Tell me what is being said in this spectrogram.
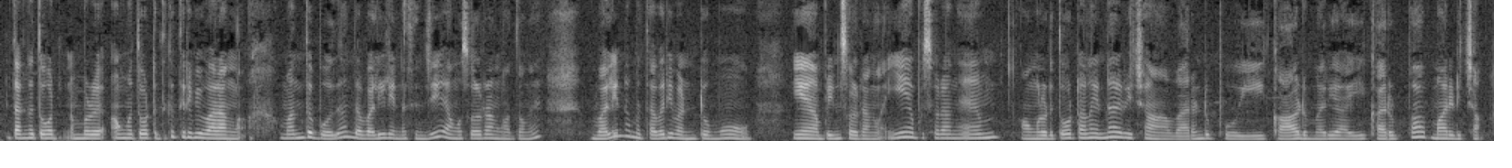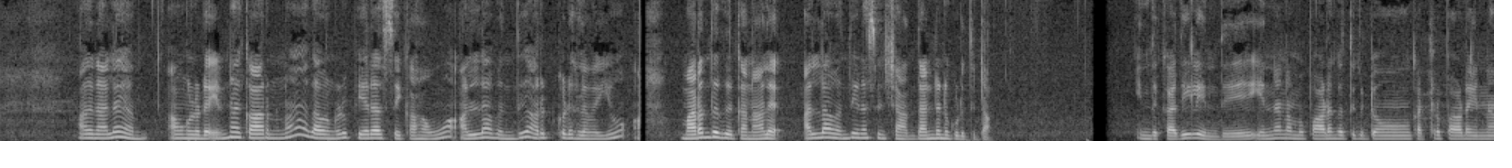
தங்க தோட் நம்ம அவங்க தோட்டத்துக்கு திருப்பி வராங்களாம். வந்தபோது அந்த வழியில் என்ன செஞ்சு அவங்க சொல்கிறாங்க ஒருத்தவங்க வழி நம்ம தவறி வந்துட்டோமோ? ஏன்? அப்படின்னு சொல்கிறாங்களாம் ஏன் அப்படி சொல்கிறாங்க அவங்களோட தோட்டம்லாம் என்ன ஆயிடுச்சான் வறண்டு போய் காடு மாதிரி ஆகி கருப்பாக மாறிடுச்சான் அதனால் அவங்களோட என்ன காரணம்னா அது அவங்களோட பேராசைக்காகவும் அல்லாஹ் வந்து அருட்கொடைகளையும் மறந்ததுக்கனால அல்லாஹ் வந்து என்ன செஞ்சான்? தண்டனை கொடுத்துட்டான். இந்த கதையிலேருந்து என்ன நம்ம பாடம் கற்றுக்கிட்டோம் கற்ற பாடம் என்ன?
